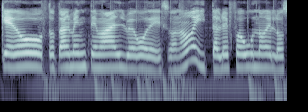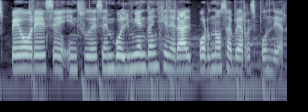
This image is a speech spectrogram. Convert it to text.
quedó totalmente mal luego de eso, ¿no? Y tal vez fue uno de los peores eh, en su desenvolvimiento en general por no saber responder.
